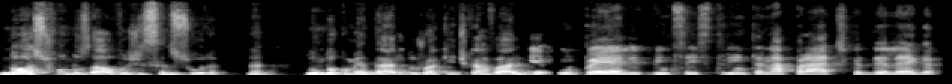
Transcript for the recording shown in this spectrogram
Nós fomos alvos de censura. Né? Num documentário do Joaquim de Carvalho. E o PL 2630, na prática, delega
